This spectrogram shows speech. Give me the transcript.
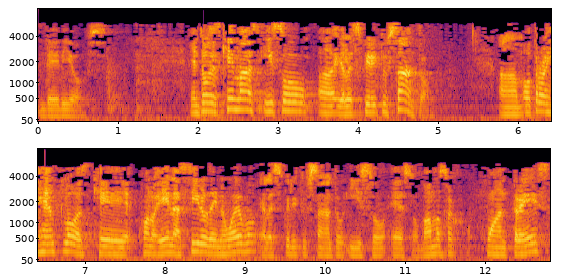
de Dios. Entonces, ¿qué más hizo uh, el Espíritu Santo? Um, otro ejemplo es que cuando he nacido de nuevo, el Espíritu Santo hizo eso. Vamos a Juan 3,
